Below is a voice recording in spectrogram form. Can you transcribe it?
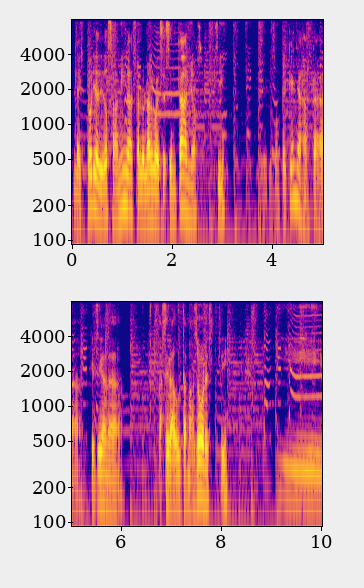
la historia de dos amigas a lo largo de 60 años, ¿sí? Eh, que son pequeñas hasta que llegan a, a ser adultas mayores, ¿sí? Y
